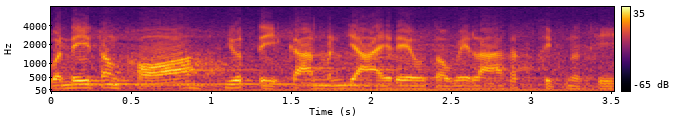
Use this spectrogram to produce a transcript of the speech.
วันนี้ต้องขอยุติการบรรยายเร็วต่อเวลาสักสิบนาที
